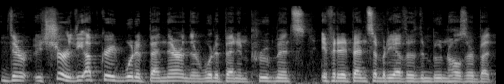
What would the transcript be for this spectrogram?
there, sure, the upgrade would have been there, and there would have been improvements if it had been somebody other than Budenholzer. But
